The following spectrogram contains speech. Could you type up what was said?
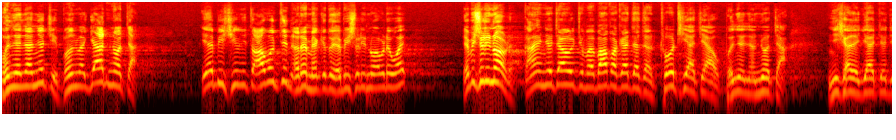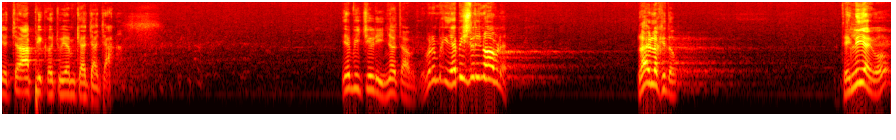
ભણેલા નથી, ભણવા ગયા જ નહોતા. એબીસીડી તો આવડતી ને. અરે, મેં કીધું એબીસીડી નો આવડે હોય. એબીસીડી નો આવડે. કાંઈ નથી આવડતી. મારા બાપા કહેતા હતા, ઠોઠિયા છે આવ ભણેલા નહોતા. નિશાળે ગયા છે જે ટ્રાફિક હતું એમ કહેતા હતા. એબીસીડી નહોતા આવડતી. બરાબર? એબીસીડી નો આવડે. લાઈવ લખી દઉં. તે લઈ આવ્યો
